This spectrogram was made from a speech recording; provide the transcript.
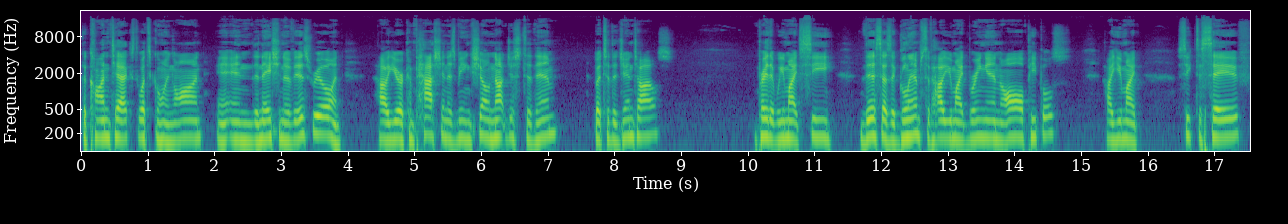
the context, what's going on in, in the nation of Israel, and how your compassion is being shown not just to them, but to the Gentiles. I pray that we might see this as a glimpse of how you might bring in all peoples, how you might seek to save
